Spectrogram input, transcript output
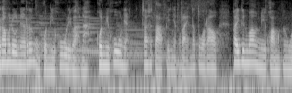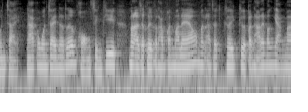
เรามาดูในเรื่องของคนมีคู่ดีกว่านะคนมีคู่เนี่ยเจ้าชะตาเป็นอย่างไรนะตัวเราไพ่ขึ้นว่ามันมีความกังวลใจนะกังวลใจในเรื่องของสิ่งที่มันอาจจะเคยกระทำกันมาแล้ว มันอาจจะเคยเกิดปัญหาอะไรบางอย่างมา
